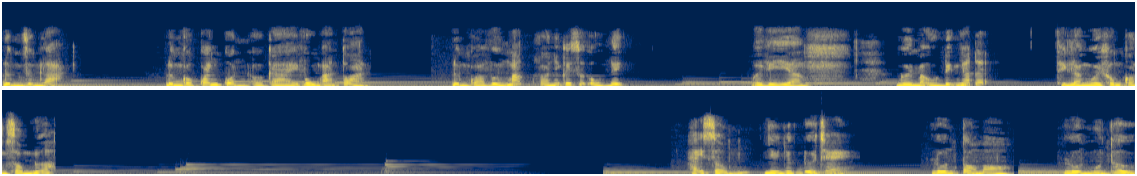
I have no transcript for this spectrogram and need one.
Đừng dừng lại. Đừng có quanh quẩn ở cái vùng an toàn. Đừng quá vướng mắc vào những cái sự ổn định. Bởi vì à, người mà ổn định nhất ấy, thì là người không còn sống nữa. Hãy sống như những đứa trẻ. Luôn tò mò, luôn muốn thử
